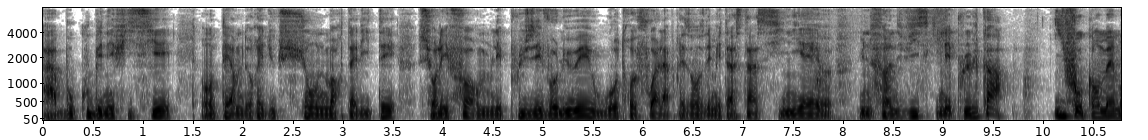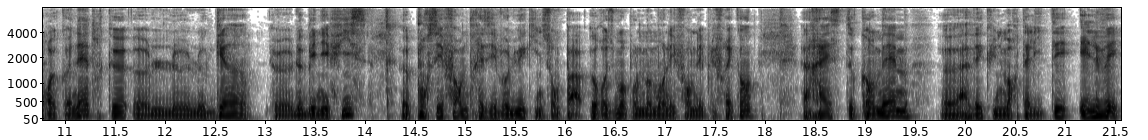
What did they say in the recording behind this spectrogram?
a beaucoup bénéficié en termes de réduction de mortalité sur les formes les plus évoluées où autrefois la présence des métastases signait une fin de vie, ce qui n'est plus le cas il faut quand même reconnaître que euh, le, gain, euh, le bénéfice, euh, pour ces formes très évoluées qui ne sont pas, heureusement pour le moment, les formes les plus fréquentes, reste quand même avec une mortalité élevée.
